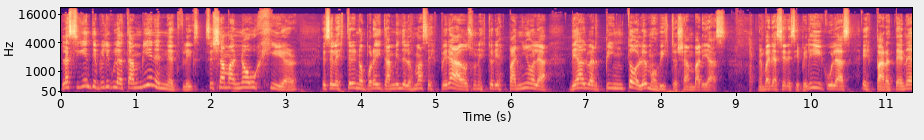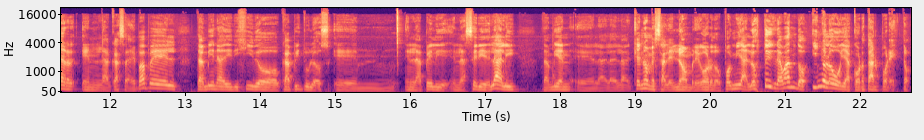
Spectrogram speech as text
La siguiente película también en Netflix se llama No Here. Es el estreno por ahí también de los más esperados, una historia española de Albert Pinto, lo hemos visto ya en varias, en varias series y películas, es partener en La Casa de Papel, también ha dirigido capítulos en, la, peli, en la serie de Lali, también, eh, que no me sale el nombre, gordo. Pues mira, lo estoy grabando y no lo voy a cortar por esto.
